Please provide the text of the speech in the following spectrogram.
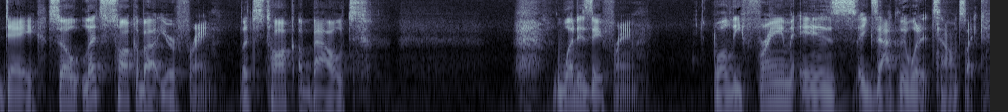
day. So let's talk about your frame. Let's talk about what is a frame. Well, the frame is exactly what it sounds like.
